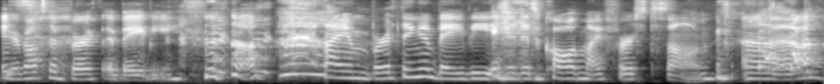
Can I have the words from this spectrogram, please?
You're about to birth a baby. I am birthing a baby, and it is called my first song. Um,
